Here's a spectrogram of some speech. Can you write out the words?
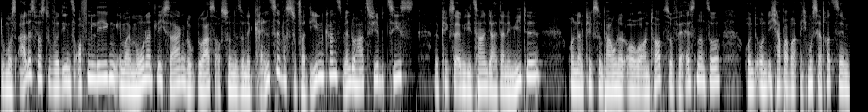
du musst alles, was du verdienst, offenlegen, immer monatlich sagen. Du, du hast auch so eine, so eine Grenze, was du verdienen kannst, wenn du Hartz IV beziehst. Also kriegst du irgendwie, die zahlen dir halt deine Miete und dann kriegst du ein paar hundert Euro on top, so für Essen und so. Und, und ich habe aber, ich muss ja trotzdem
